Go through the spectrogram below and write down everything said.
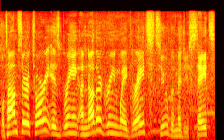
Well, Tom Serratore is bringing another Greenway great to Bemidji State.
